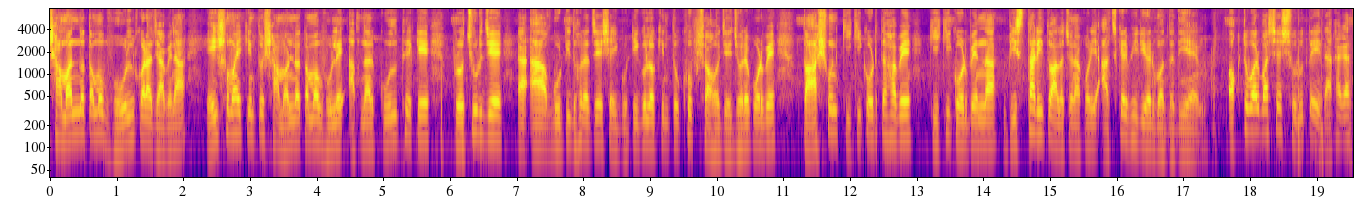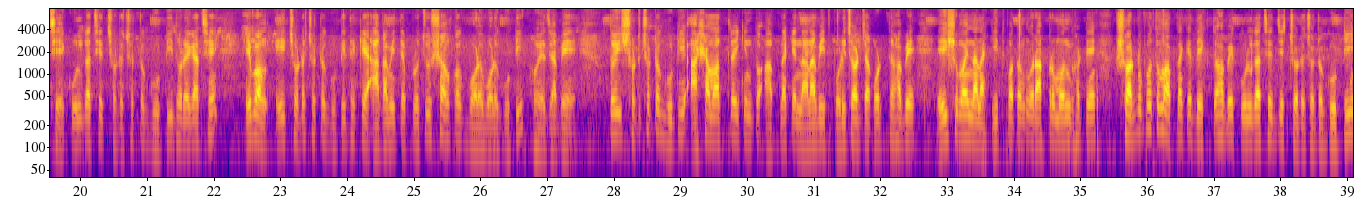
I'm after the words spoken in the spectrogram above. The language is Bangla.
সামান্যতম ভুল করা যাবে না। এই সময় কিন্তু সামান্যতম ভুলে আপনার কুল থেকে প্রচুর যে গুটি ধরেছে, সেই গুটিগুলো কিন্তু খুব সহজে ঝরে পড়বে। তো আসুন কি কি করতে হবে? কি কি করবেন না, বিস্তারিত আলোচনা করি আজকের ভিডিওর মধ্যে দিয়ে। অক্টোবর মাসের শুরুতেই দেখা গেছে কুল গাছের ছোট ছোট গুটি ধরে গেছে এবং এই ছোট ছোট গুটি থেকে আগামীতে প্রচুর সংখ্যক বড় বড় গুটি হয়ে যাবে। এই ছোট ছোট গুটি আসা মাত্রই কিন্তু আপনাকে নানাবিধ পরিচর্যা করতে হবে। এই সময় নানা কীটপতঙ্গর আক্রমণ ঘটে। সর্বপ্রথম আপনাকে দেখতে হবে কুল গাছের যে ছোট ছোট গুটি,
